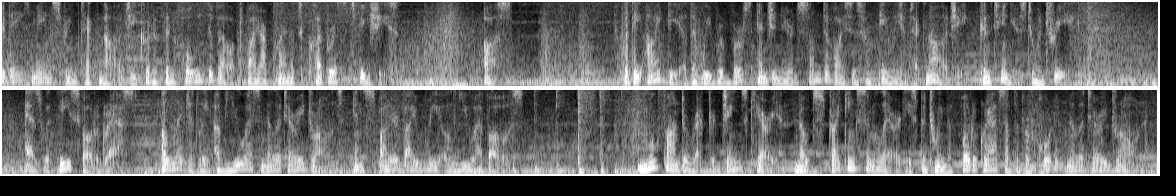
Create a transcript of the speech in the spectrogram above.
Today's mainstream technology could have been wholly developed by our planet's cleverest species, us. But the idea that we've reverse engineered some devices from alien technology continues to intrigue. As with these photographs, allegedly of U.S. military drones inspired by real UFOs. MUFON director James Carrion notes striking similarities between the photographs of the purported military drone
